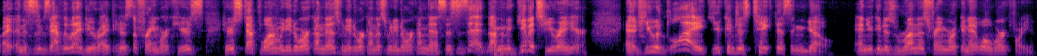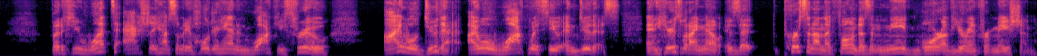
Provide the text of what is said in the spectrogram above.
right? And this is exactly what I do, right? Here's the framework. Here's here's step one. We need to work on this. We need to work on this. We need to work on this. This is it. I'm going to give it to you right here. And if you would like, you can just take this and go, and you can just run this framework, and it will work for you. But if you want to actually have somebody hold your hand and walk you through, I will do that. I will walk with you and do this. And here's what I know is that the person on the phone doesn't need more of your information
